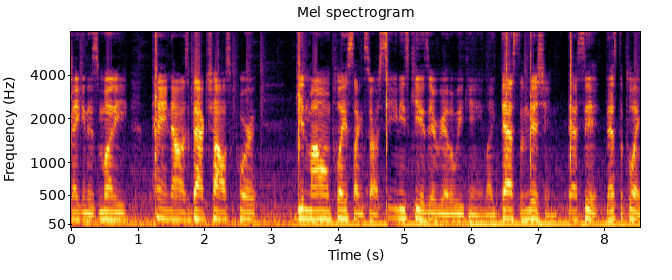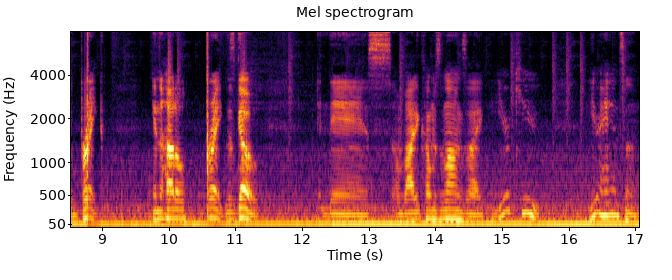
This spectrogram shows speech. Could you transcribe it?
making this money, paying down his back child support, getting my own place so I can start seeing these kids every other weekend. Like that's the mission. That's it. That's the play. Break. In the huddle, break. Let's go. And then somebody comes along is like, You're cute. You're handsome.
